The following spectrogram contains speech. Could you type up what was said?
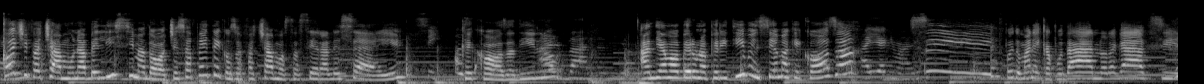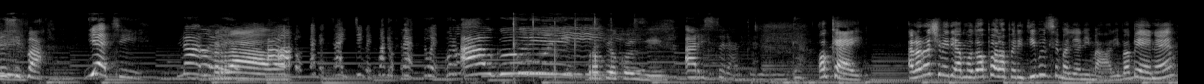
poi ci facciamo una bellissima doccia. Sapete cosa facciamo stasera alle 6? Sì. Che cosa, Al dillo? bar andiamo. A bere un aperitivo insieme a che cosa? Agli animali. Sì! Poi domani è Capodanno ragazzi! Che si fa? 10, 9, Brava. 6, 5, 4, 3, 2, 1. Auguri! Proprio così. Al ristorante, ovviamente. Ok, allora ci vediamo dopo all'aperitivo insieme agli animali, va bene?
